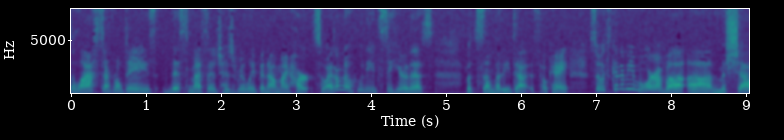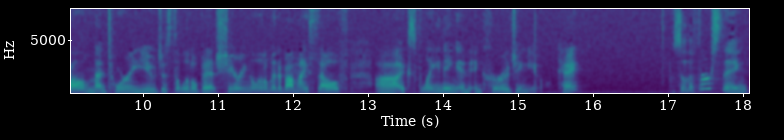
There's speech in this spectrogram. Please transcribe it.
the last several days, this message has really been on my heart. So I don't know who needs to hear this, but somebody does, okay? So it's going to be more of a, a, Michelle mentoring you just a little bit, sharing a little bit about myself, uh, explaining and encouraging you, okay? So the first thing,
